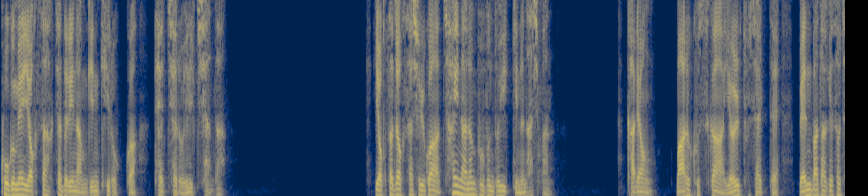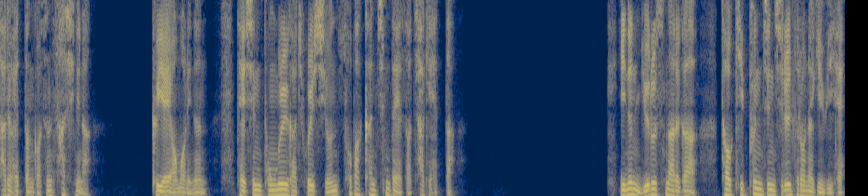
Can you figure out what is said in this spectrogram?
고금의 역사학자들이 남긴 기록과 대체로 일치한다. 역사적 사실과 차이나는 부분도 있기는 하지만 가령 마르쿠스가 12살 때 맨바닥에서 자려 했던 것은 사실이나 그의 어머니는 대신 동물 가죽을 씌운 소박한 침대에서 자게 했다. 이는 유르스나르가 더 깊은 진실을 드러내기 위해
